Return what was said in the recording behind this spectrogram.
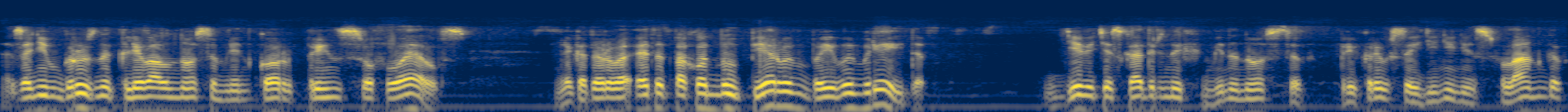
За ним грузно клевал носом линкор «Принц оф Уэллс», для которого этот поход был первым боевым рейдом. Девять эскадренных миноносцев, прикрыв соединение с флангов,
